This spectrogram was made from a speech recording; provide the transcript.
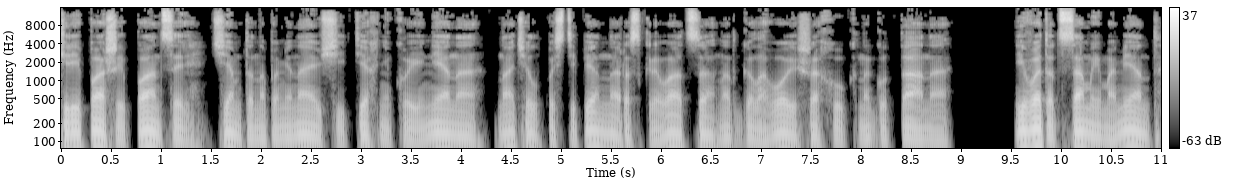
Черепаший панцирь, чем-то напоминающий технику Инена, начал постепенно раскрываться над головой Шахук Нагутана. И в этот самый момент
